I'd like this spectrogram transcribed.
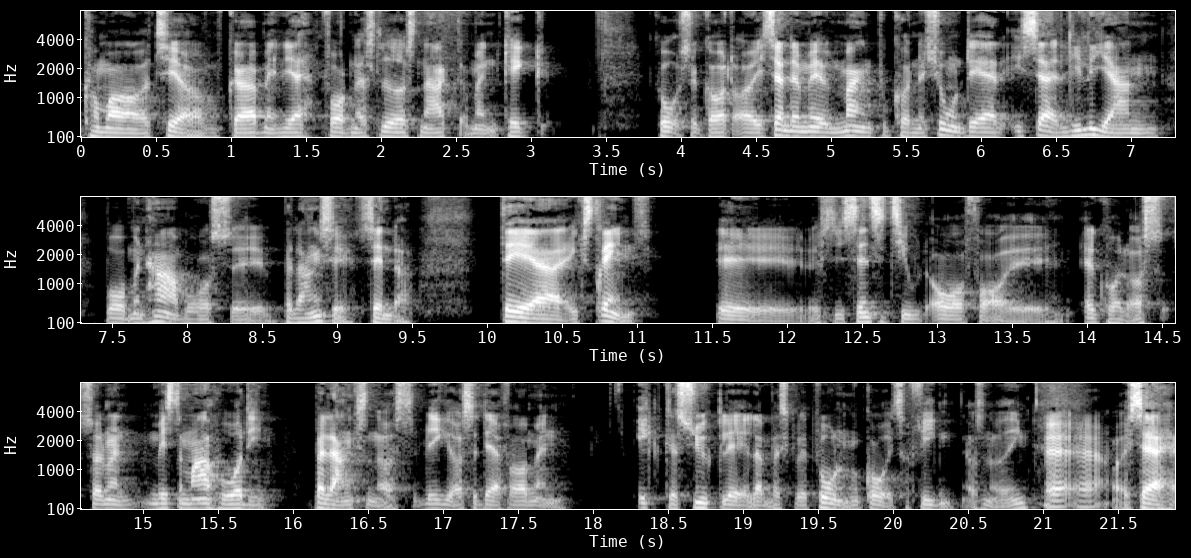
kommer til at gøre, at man ja, får den her sløret snak, og man kan ikke gå så godt. Og især det med mangel på koordination, det er at især lillehjernen, hvor man har vores øh, balancecenter, det er ekstremt øh, sige, sensitivt over for øh, alkohol også, så man mister meget hurtigt balancen også, hvilket også er derfor, at man ikke kan cykle, eller man skal være på, når man går i trafikken og sådan noget. Ikke? Ja, ja. Og især,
